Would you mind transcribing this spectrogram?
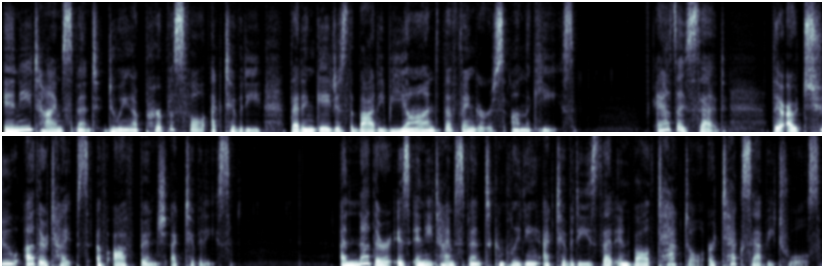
Any time spent doing a purposeful activity that engages the body beyond the fingers on the keys. As I said, there are two other types of off bench activities. Another is any time spent completing activities that involve tactile or tech savvy tools.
